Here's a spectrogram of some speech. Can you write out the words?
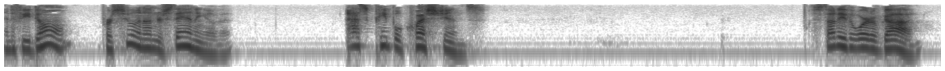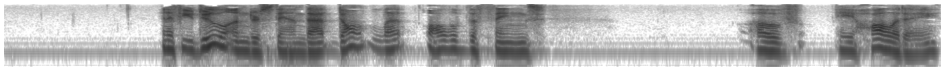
And if you don't, Pursue an understanding of it. Ask people questions. Study the Word of God. And if you do understand that, don't let all of the things of a holiday,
